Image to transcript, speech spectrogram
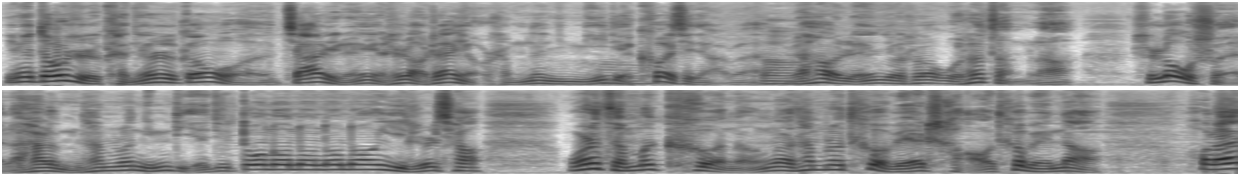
因为都是肯定是跟我家里人也是老战友什么的，你你得客气点呗。哦然后人家就说：“我说怎么了？是漏水了还是怎么？”他们说：“你们底下就咚咚咚咚咚一直敲。”我说：“怎么可能呢？”他们说特别吵，特别闹。后来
